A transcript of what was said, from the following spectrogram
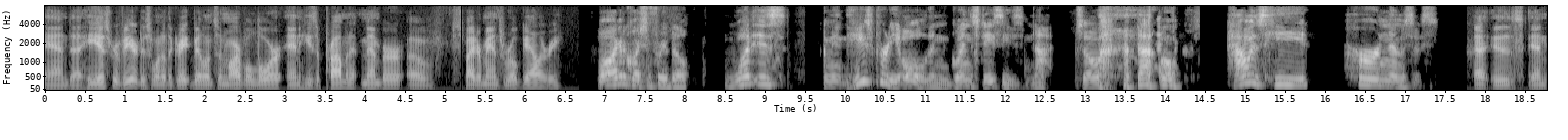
And uh, he is revered as one of the great villains in Marvel lore, and he's a prominent member of Spider-Man's Rogue Gallery. Well, I got a question for you, Bill. What is I mean, he's pretty old and Gwen Stacy's not. So how, how is he her nemesis? That is an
